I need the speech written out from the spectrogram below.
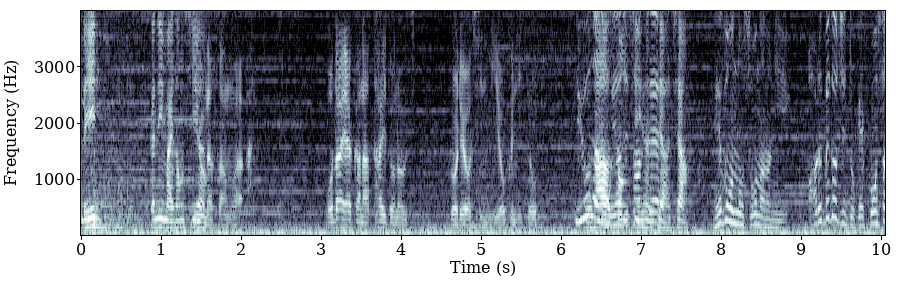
林，跟你买东西ユ哦。ナさんは穏やかな態度のうちご両親によく似てお ユー我ナの親父さんって？エボンのそうなのにアルベド人と結婚した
